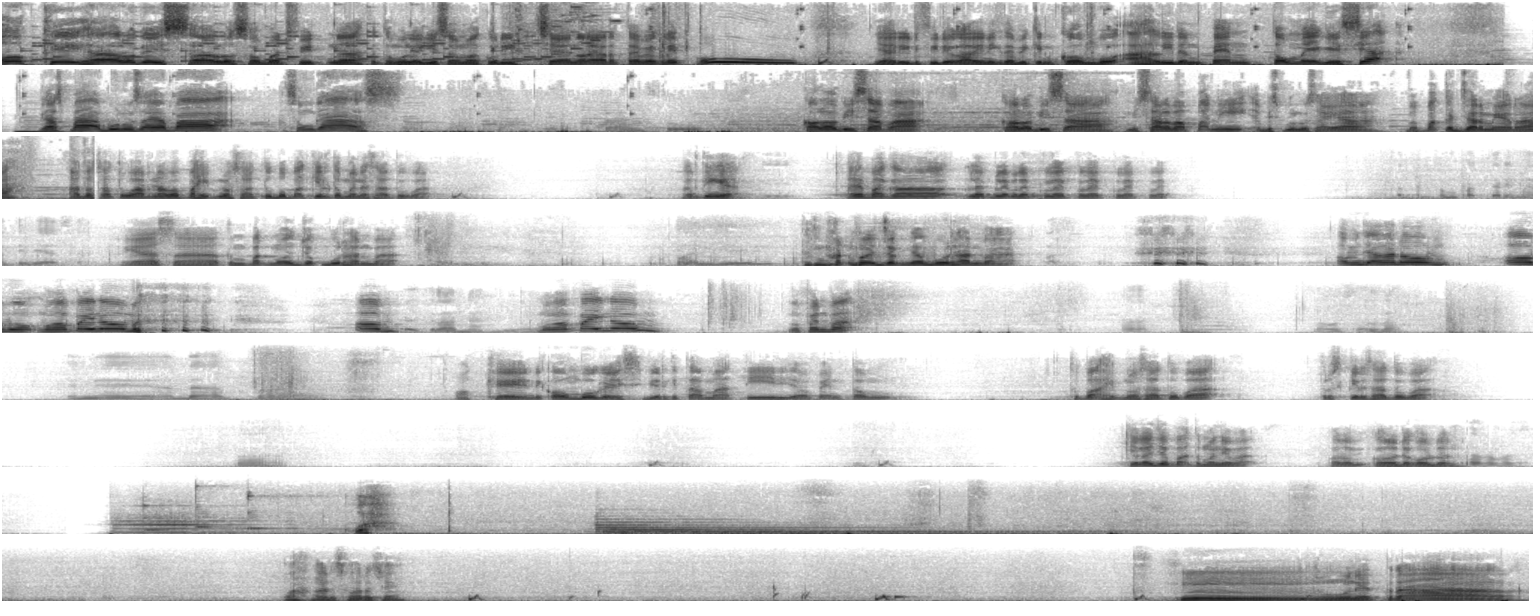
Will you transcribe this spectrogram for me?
Oke, halo guys, halo sobat fitnah, ketemu lagi sama aku di channel RTP Clip. Uh, jadi di video kali ini kita bikin combo ahli dan pentom ya guys ya. Gas pak, bunuh saya pak, langsung gas. Kalau bisa pak, kalau bisa, misal bapak nih habis bunuh saya, bapak kejar merah atau satu warna, bapak hipno satu, bapak kill temannya satu pak. Ngerti nggak? Ayo pak ke lab lab lab lab lab lab. Tempat cari mati biasa Biasa, tempat mojok Burhan pak. anjir Tempat mojoknya Burhan, Pak. om jangan, Om. Om, mau, ngapain, Om? om, mau ngapain, Om? Ngefan, Pak. Hah? gak usah lah ini ada apa Oke, ini combo, guys. Biar kita mati di jawab pentom. Tuh, Pak, hipno satu, Pak. Terus kill satu, Pak. Kill aja, Pak, temannya, Pak. Kalau kalau ada cooldown. Wah. Wah, nggak ada suara, coy. Hmm, ungu netral.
